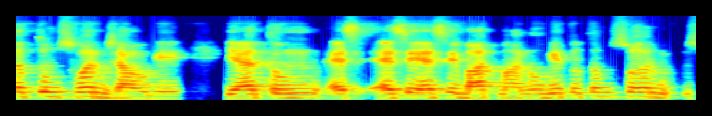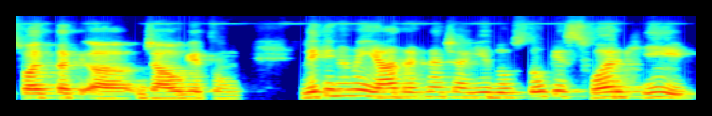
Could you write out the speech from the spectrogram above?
तब तुम स्वर्ग जाओगे, या तुम ऐसे ऐसे बात मानोगे तो तुम स्वर्ग स्वर्ग तक जाओगे तुम। लेकिन हमें याद रखना चाहिए दोस्तों कि स्वर्ग ही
